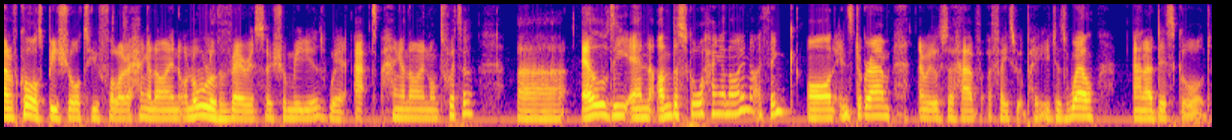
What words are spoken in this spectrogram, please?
And of course, be sure to follow Hang9 on all of the various social medias. We're at Hang9 on Twitter, uh, LDN underscore Hang9, I think, on Instagram. And we also have a Facebook page as well, and a Discord.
